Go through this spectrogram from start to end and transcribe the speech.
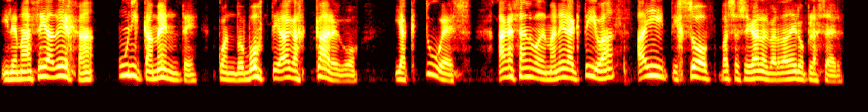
y le deja únicamente cuando vos te hagas cargo y actúes, hagas algo de manera activa, ahí Tixov vas a llegar al verdadero placer.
